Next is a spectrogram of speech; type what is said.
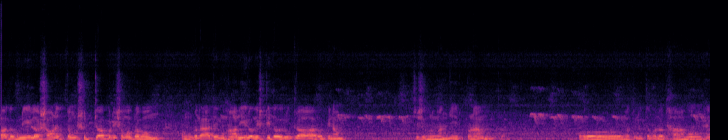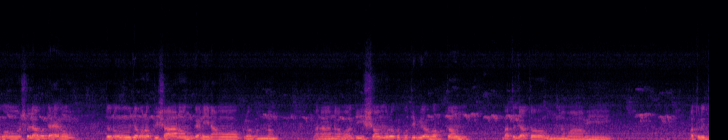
পদগ্নীল সনেত্রং সূর্যকটিসমপ্রভম অঙ্গদাদে মহাবীরবেষ্টিত রুদ্রারোপিণম। শ্রী হনুমানজির প্রণাম মন্ত্র। ওম অতুলিত বল ধাম হেম শুলাভ দেহম তনুজবন কৃষাণং জ্ঞানী নাম গ্রগণ্যম বানানাম দিশম রঘুপতি ভক্তং বাতজাত নমামি। অতুলিত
